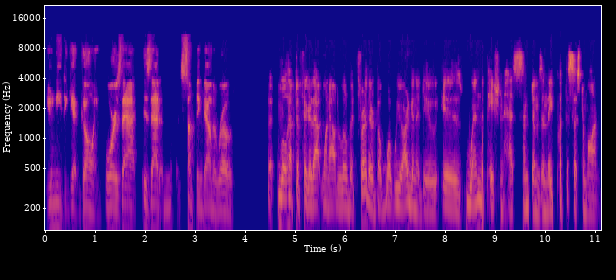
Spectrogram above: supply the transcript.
you need to get going. Or is that is that something down the road? We'll have to figure that one out a little bit further. But what we are going to do is when the patient has symptoms and they put the system on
